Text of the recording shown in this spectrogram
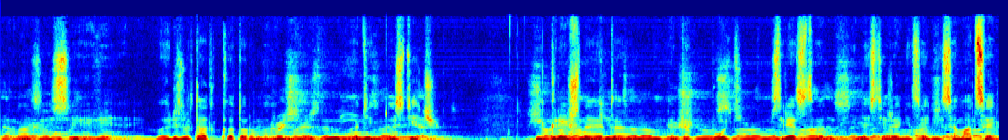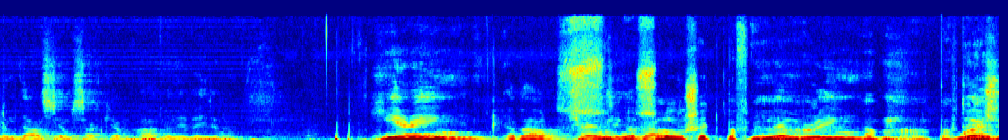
that we are hoping for. ре- результат, к которому But мы хотим достичь. И Кришна — это, это путь, средство достижения цели и сама цель. Слушать, а, повторять,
